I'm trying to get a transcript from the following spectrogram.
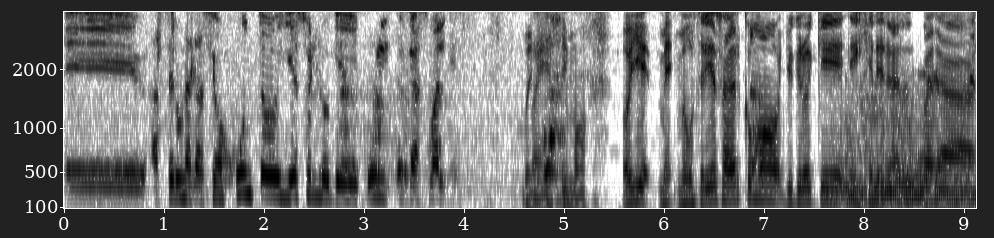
eh, hacer una canción juntos y eso es lo que cool y casual es. Buenísimo. Oye, me, gustaría saber cómo, yo creo que en general para,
